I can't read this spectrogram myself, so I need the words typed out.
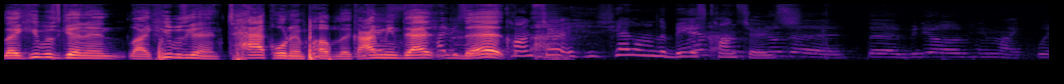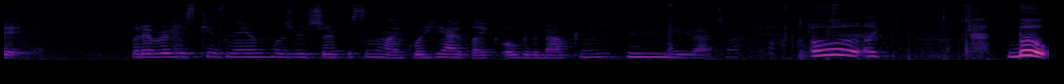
like he was getting like he was getting tackled in public. I mean that Have you that seen his concert? He had one of the biggest And, um, you know concerts. the, the video of him like with whatever his kid's name was resurfacing, like where he had like over the balcony. Mm. Maybe that's why. Oh, like But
